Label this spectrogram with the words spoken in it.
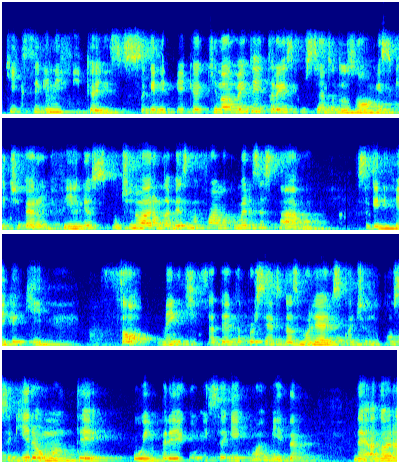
O que, que significa isso? Significa que 93% dos homens que tiveram filhos continuaram da mesma forma como eles estavam. Significa que somente 70% das mulheres conseguiram manter o emprego e seguir com a vida. Né? Agora,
